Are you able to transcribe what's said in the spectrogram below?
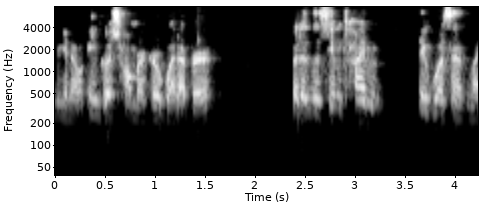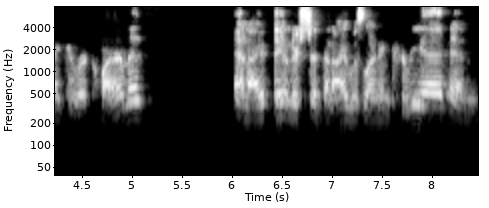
you know, English homework or whatever. But at the same time, it wasn't like a requirement and I, they understood that I was learning Korean and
